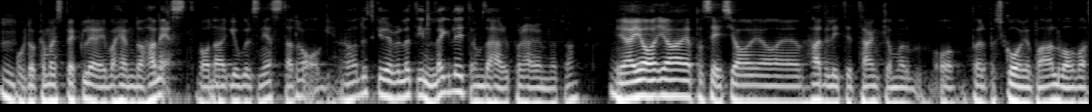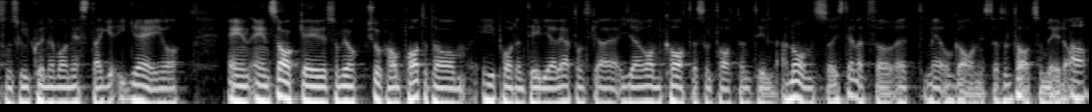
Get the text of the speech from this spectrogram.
Mm. Och då kan man spekulera i vad händer härnäst? Vad är Googles nästa drag? Ja, du skrev väl ett inlägg lite om det här på det här ämnet va? Ja, ja, ja precis. Jag, jag eh, hade lite tankar om och både på skoj och på allvar vad som skulle kunna vara nästa gre- grej. Och en, en sak är ju, som vi också har pratat om i podden tidigare, är att de ska göra om kartresultaten till annonser istället för ett mer organiskt resultat som det är idag. Ja.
